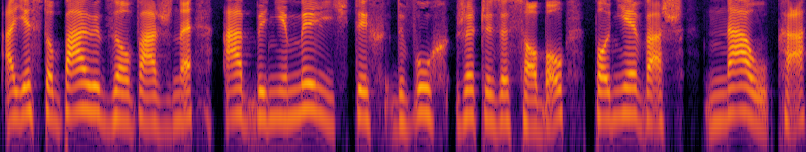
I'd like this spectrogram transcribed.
A jest to bardzo ważne, aby nie mylić tych dwóch rzeczy ze sobą, ponieważ nauka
